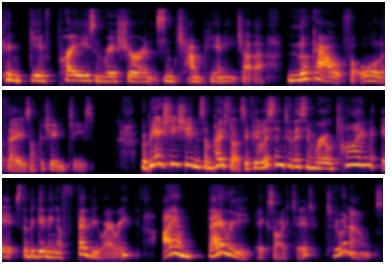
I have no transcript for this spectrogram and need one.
can give praise and reassurance and champion each other look out for all of those opportunities for PhD students and postdocs, if you're listening to this in real time, it's the beginning of February. I am very excited to announce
